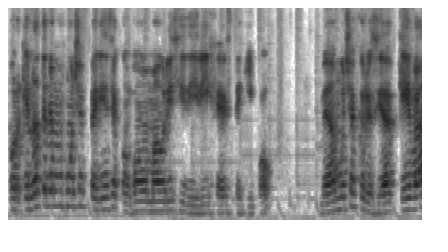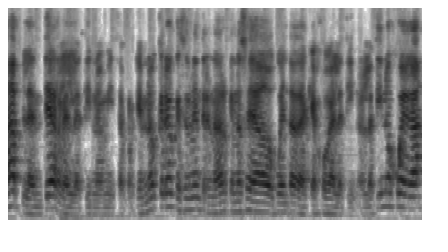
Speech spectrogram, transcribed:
porque no tenemos mucha experiencia con cómo Mauricio dirige este equipo me da mucha curiosidad qué va a plantearle al latino porque no creo que sea un entrenador que no se haya dado cuenta de a qué juega el latino. El latino juega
